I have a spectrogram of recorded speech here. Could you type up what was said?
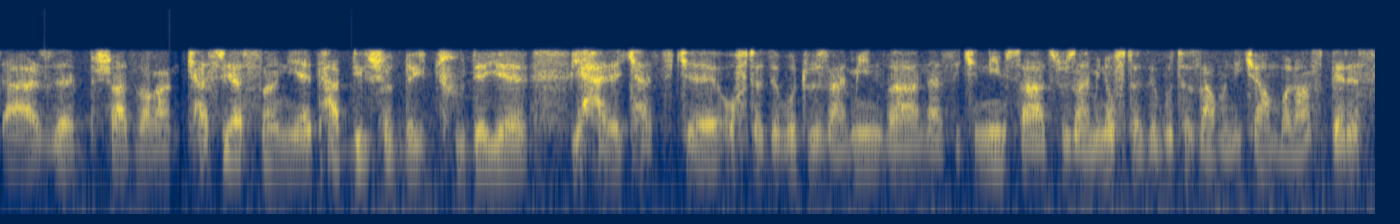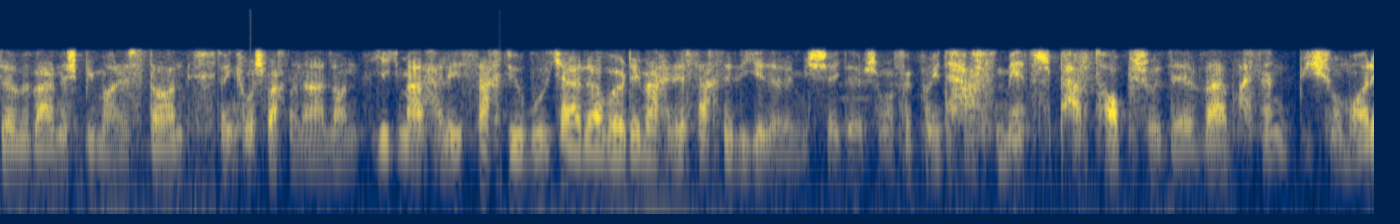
در عرض شاید واقعا کسری از ثانیه تبدیل شد به توده بی حرکت که افتاده بود رو زمین و نزدیک نیم ساعت رو زمین افتاده بود تا زمانی که آمبولانس برسه و ببرنش بیمارستان. تا اینکه خوشبختانه الان یک مرحله سختی عبور کرده و وارد مرحله سخت دیگه داره میشه. شما فکر کنید هفت متر پرتاب شده و اصلا بیشمار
